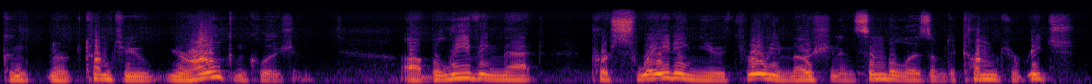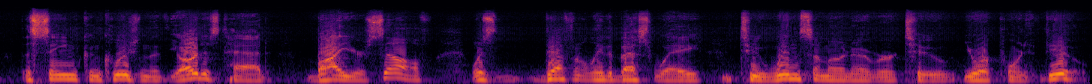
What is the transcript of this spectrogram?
come to your own conclusion, uh, believing that persuading you through emotion and symbolism to come to reach the same conclusion that the artist had by yourself was definitely the best way to win someone over to your point of view,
